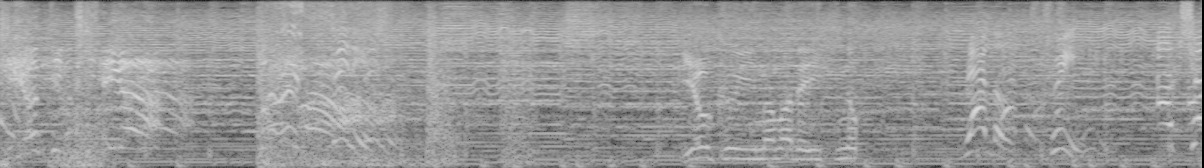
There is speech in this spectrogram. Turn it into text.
ギガンティックテイ。ガーよく今まで生きの Rebel 3. Action.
